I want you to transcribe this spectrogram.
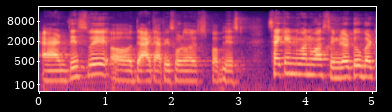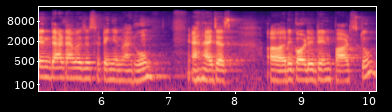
And this way uh, that episode was published. Second one was similar to but in that i was just sitting in my room and i just uh, recorded in parts too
